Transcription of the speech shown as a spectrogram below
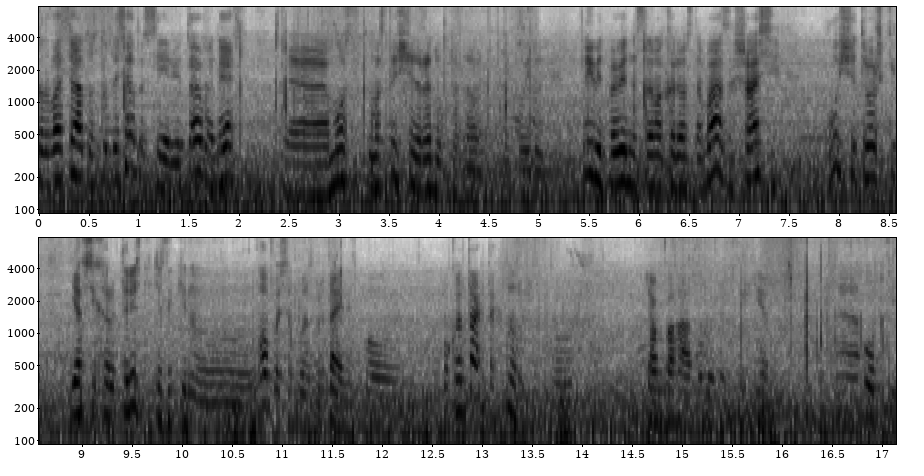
120-110 серію, там йде е, мост, мости ще редукторного типу йдуть. Ну і відповідно сама кольосна база, шасі, вуще трошки. Я всі характеристики закину в опис або звертайтесь по, по контактах. Ну, там багато дуже всіх є е, опцій.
